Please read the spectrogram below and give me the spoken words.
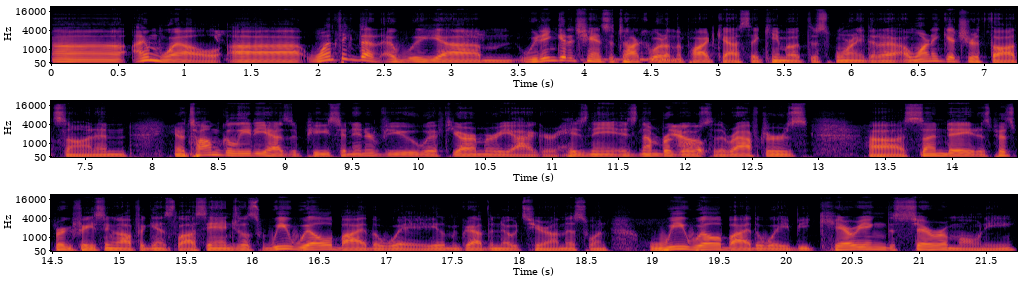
Uh, I'm well. Uh, one thing that we um, we didn't get a chance to talk about on the podcast that came out this morning that I, I want to get your thoughts on, and you know, Tom Gulitti has a piece, an interview with Jaromir Jagr. His name, his number goes to the rafters uh, Sunday. It is Pittsburgh facing off against Los Angeles. We will, by the way, let me grab the notes here on this one. We will, by the way, be carrying the ceremony,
